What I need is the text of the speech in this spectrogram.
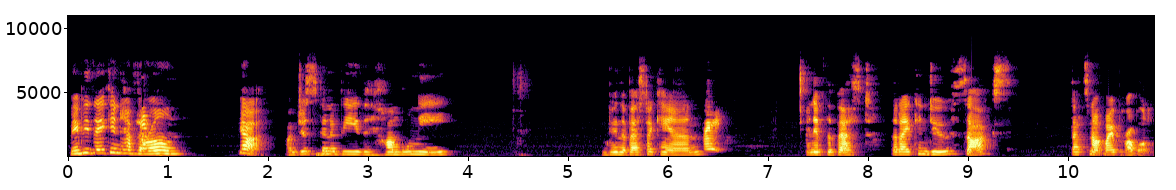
Maybe they can have their own. Yeah, I'm just gonna be the humble me. I'm doing the best I can, Right. and if the best that I can do sucks, that's not my problem.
